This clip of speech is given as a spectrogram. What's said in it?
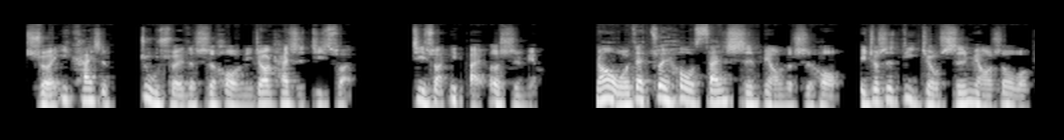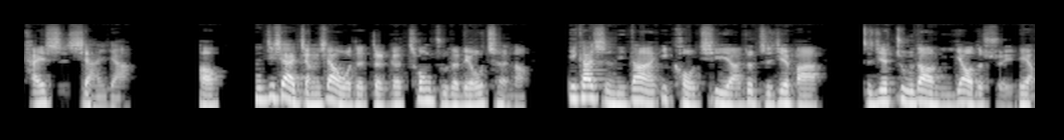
水一开始注水的时候，你就要开始计算，计算一百二十秒。然后我在最后三十秒的时候，也就是第九十秒的时候，我开始下压。好，那接下来讲一下我的整个充足的流程啊。一开始你当然一口气啊，就直接把直接注到你要的水量。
